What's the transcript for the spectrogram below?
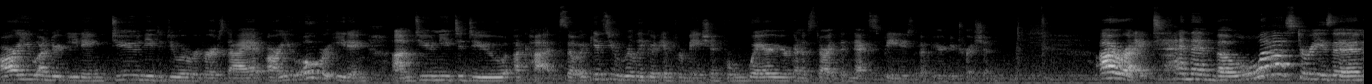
Are you under eating? Do you need to do a reverse diet? Are you overeating? Um, do you need to do a cut? So it gives you really good information for where you're going to start the next phase of your nutrition. All right, and then the last reason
